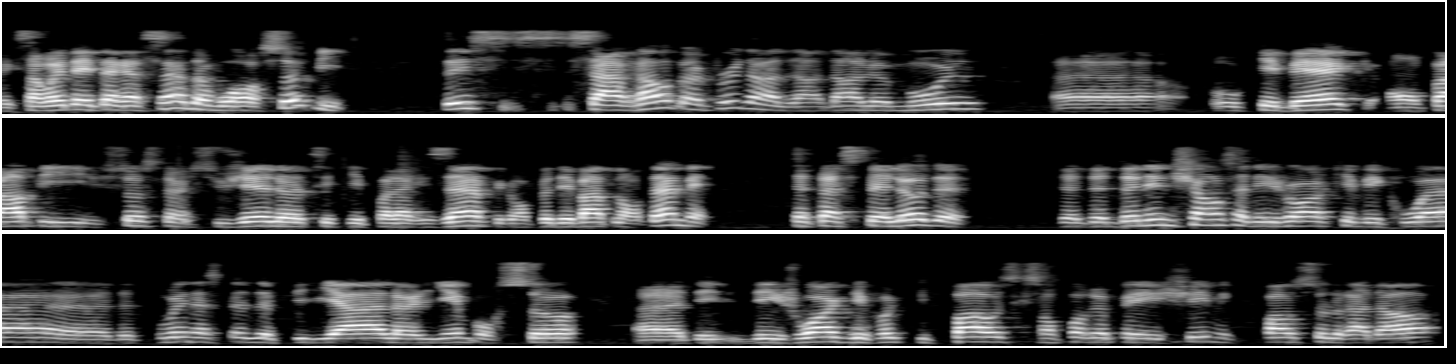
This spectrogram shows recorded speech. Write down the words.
fait que ça va être intéressant de voir ça. Puis, ça rentre un peu dans, dans, le moule. au Québec, on parle, puis ça, c'est un sujet là, qui est polarisant, puis qu'on peut débattre longtemps, mais cet aspect-là de, de, donner une chance à des joueurs québécois, de trouver une espèce de filiale, un lien pour ça, des, des, joueurs des fois qui passent, qui sont pas repêchés, mais qui passent sous le radar.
